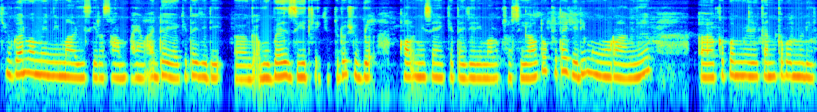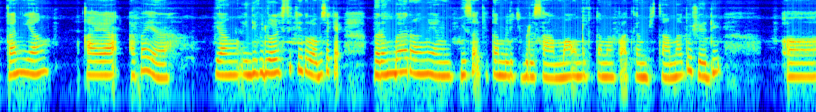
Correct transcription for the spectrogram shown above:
juga meminimalisir sampah yang ada ya. Kita jadi nggak uh, mubazir kayak gitu. Terus juga kalau misalnya kita jadi makhluk sosial tuh kita jadi mengurangi uh, kepemilikan kepemilikan yang kayak apa ya yang individualistik gitu loh. Misalnya kayak barang-barang yang bisa kita miliki bersama untuk kita manfaatkan bersama tuh jadi uh,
